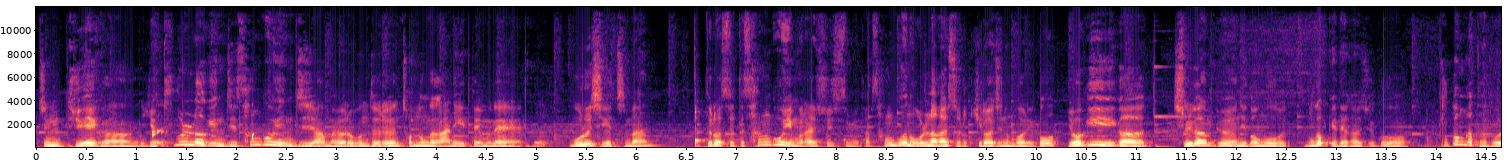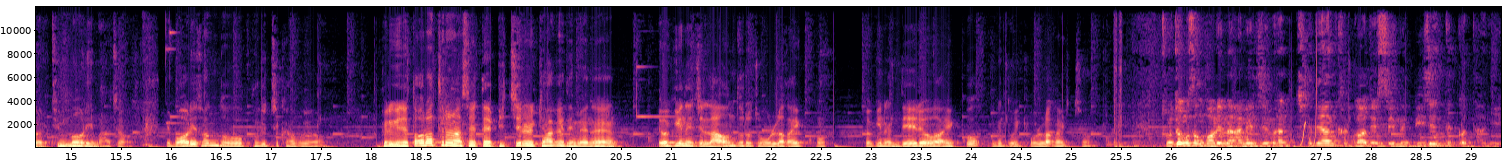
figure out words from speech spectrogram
지금 뒤에가 이게 투블럭인지 상고인지 아마 여러분들은 전문가가 아니기 때문에 모르시겠지만 들었을 때 상고임을 알 수 있습니다. 상고는 올라갈수록 길어지는 머리고 여기가 질감 표현이 너무 무겁게 돼가지고 뚜껑 같아 보여요. 뒷머리 마저 머리 선도 불규칙하고요. 그리고 이제 떨어뜨려 놨을 때 빗질을 이렇게 하게 되면은 여기는 이제 라운드로 좀 올라가 있고 여기는 내려와 있고 여기는 또 이렇게 올라가 있죠. 조정석 머리는 아니지만 최대한 가까워질 수 있는 regent cut 하기.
